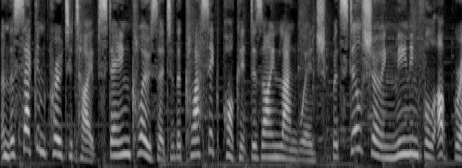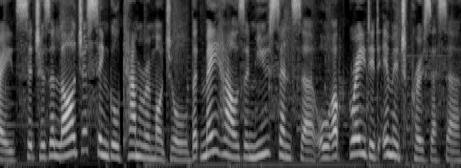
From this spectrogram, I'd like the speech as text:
and the second prototype staying closer to the classic pocket design language but still showing meaningful upgrades such as a larger single camera module that may house a new sensor or upgraded image processor,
